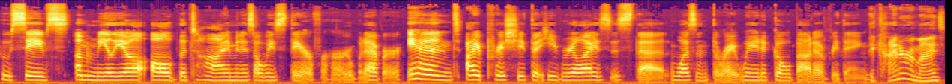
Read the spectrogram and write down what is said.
who saves Emilia all the time and is always there for her or whatever. And I appreciate that he realizes that wasn't the right way to go about everything. It kind of reminds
